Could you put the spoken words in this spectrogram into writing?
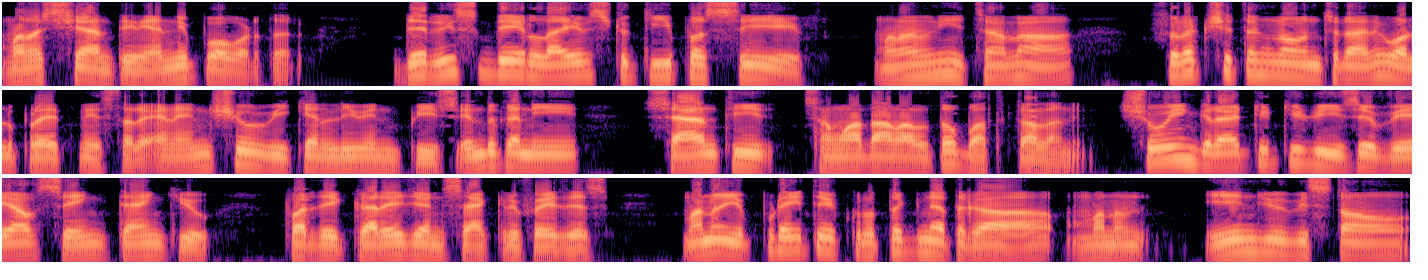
మనశ్శాంతిని అన్నీ పోగొడతారు. They risk they lives to keep us safe మనల్ని చాలా సురక్షితంగా ఉంచడానికి వాళ్ళు ప్రయత్నిస్తారు. And ensure we can live in peace ఎందుకని? శాంతి సమాధానాలతో బతకాలని. Showing gratitude is a way of saying thank you for the courage and sacrifices మనం ఎప్పుడైతే కృతజ్ఞతగా మనం ఏం చూపిస్తాం?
